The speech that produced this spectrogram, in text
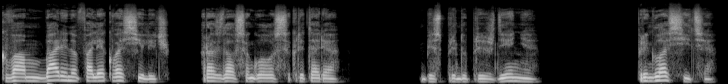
к вам Баринов Олег Васильевич», — раздался голос секретаря. Без предупреждения. «Пригласите»,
